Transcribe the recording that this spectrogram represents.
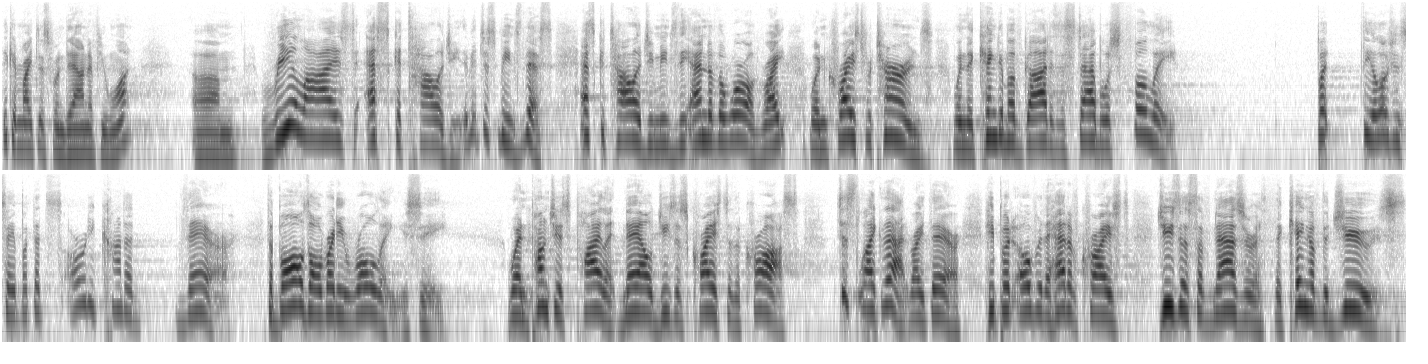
you can write this one down if you want. Um, realized eschatology. It just means this eschatology means the end of the world, right? When Christ returns, when the kingdom of God is established fully. But theologians say, but that's already kind of there. The ball's already rolling, you see. When Pontius Pilate nailed Jesus Christ to the cross, just like that, right there. He put over the head of Christ Jesus of Nazareth, the King of the Jews.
